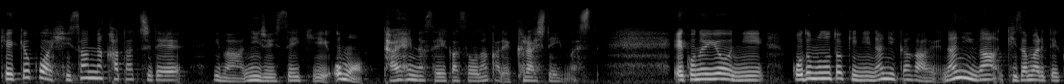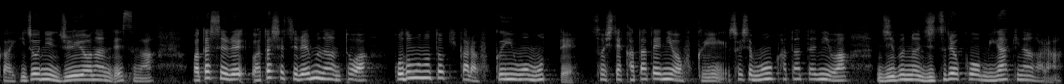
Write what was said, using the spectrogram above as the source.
結局は悲惨な形で今21世紀をも大変な生活の中で暮らしています。このように子どもの時に何かが何が刻まれていくか非常に重要なんですが私私たちレムナントは子どもの時から福音を持ってそして片手には福音そしてもう片手には自分の実力を磨きながら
